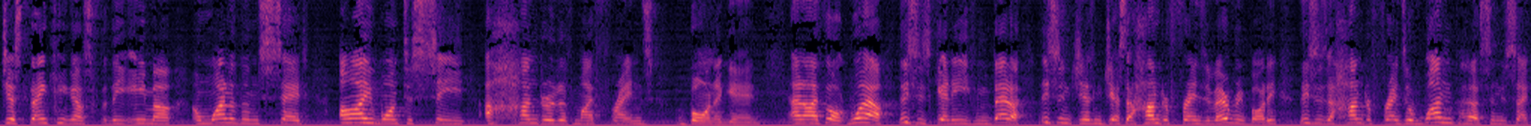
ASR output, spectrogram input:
just thanking us for the email, and one of them said, I want to see a hundred of my friends born again. And I thought, wow, this is getting even better. This isn't just a hundred friends of everybody. This is a hundred friends of one person who's saying,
